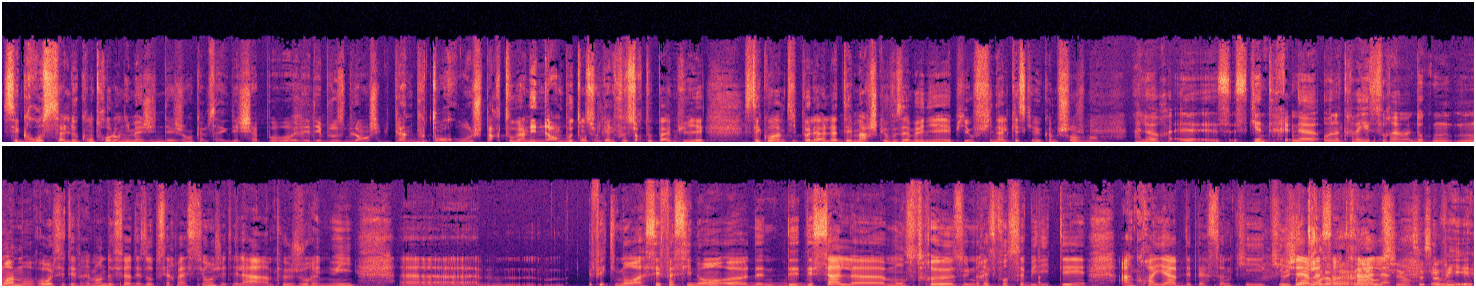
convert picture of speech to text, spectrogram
ces grosses salles de contrôle? On imagine des gens comme ça avec des chapeaux, des, des blouses blanches et puis plein de boutons rouges partout, un énorme bouton sur lequel il faut surtout pas appuyer. C'était quoi un petit peu la, démarche que vous ameniez et puis au final, qu'est-ce qu'il y a eu comme changement? Alors, euh, ce qui est, on a travaillé sur un. Donc, moi, mon rôle, c'était vraiment de faire des observations. J'étais là un peu jour et nuit. Euh, effectivement assez fascinant, euh, des, salles euh, monstrueuses, une responsabilité incroyable des personnes qui, qui gèrent la centrale. Aussi, hein, ça. Oui,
